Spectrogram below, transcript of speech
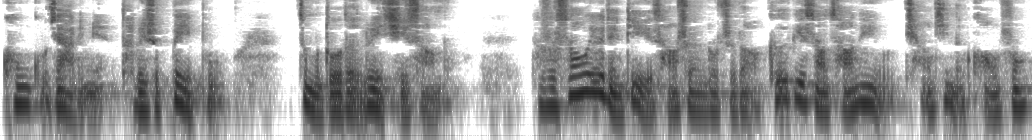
空骨架里面，特别是背部这么多的锐器伤的？他说，稍微有点地理常识的人都知道，戈壁上常年有强劲的狂风，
